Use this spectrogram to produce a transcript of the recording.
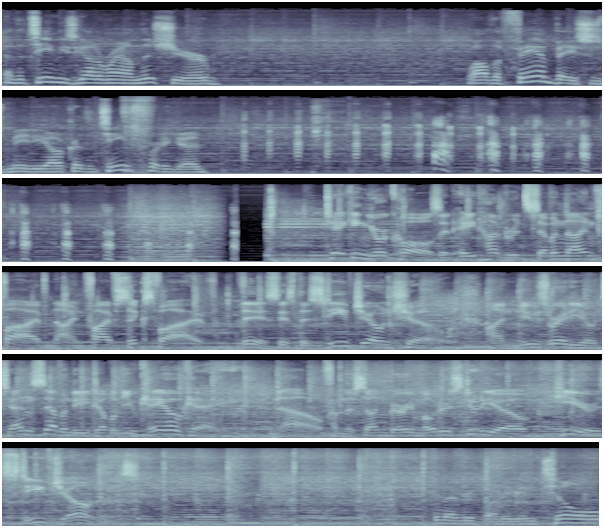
And the team he's got around this year, while the fan base is mediocre, the team's pretty good. Taking your calls at 800 795 9565. This is The Steve Jones Show on News Radio 1070 WKOK. Now, from the Sunbury Motor Studio, here's Steve Jones. With everybody. Until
